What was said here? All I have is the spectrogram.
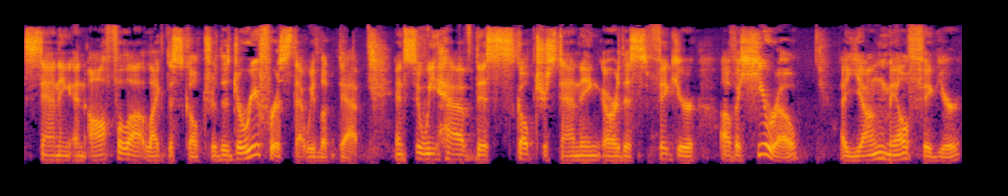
standing an awful lot like the sculpture, the Doryphorus that we looked at. And so we have this sculpture standing, or this figure of a hero, a young male figure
